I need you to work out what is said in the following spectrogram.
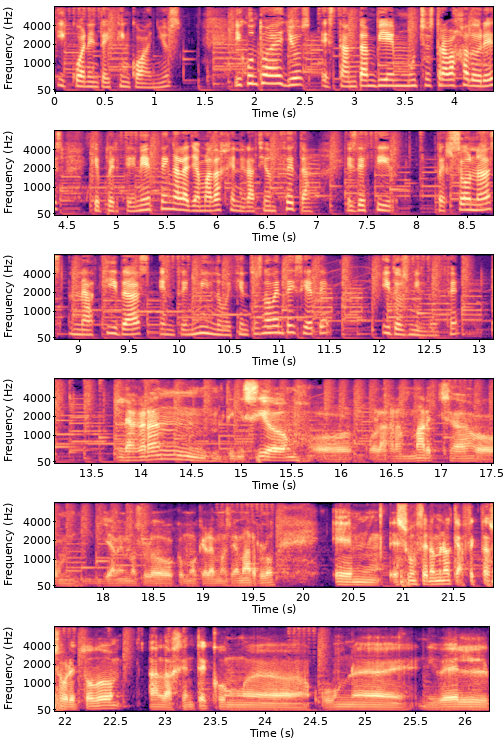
y 45 años. Y junto a ellos están también muchos trabajadores que pertenecen a la llamada generación Z, es decir, personas nacidas entre 1997 y 2012. La gran dimisión o, la gran marcha, o llamémoslo como queramos llamarlo, em, es un fenómeno que afecta sobre todo a la gente con eh, un eh, nivel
